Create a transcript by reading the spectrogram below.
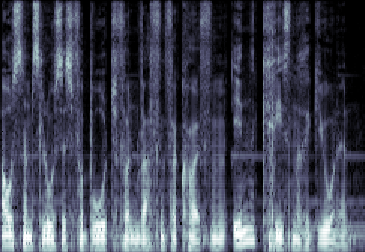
ausnahmsloses Verbot von Waffenverkäufen in Krisenregionen.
